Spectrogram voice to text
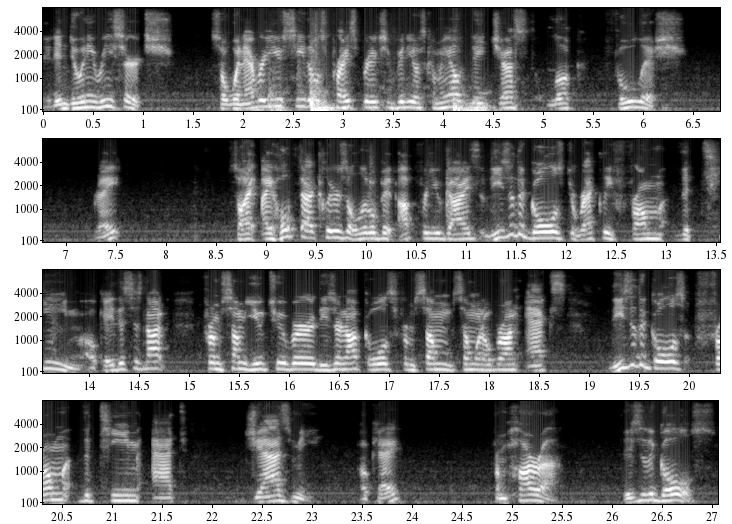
They didn't do any research. So whenever you see those price prediction videos coming out, they just look foolish, right? So I, I, hope that clears a little bit up for you guys. These are the goals directly from the team. Okay, this is not from some YouTuber. These are not goals from some someone over on X. These are the goals from the team at Jasmy. Okay, from Hara. These are the goals.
